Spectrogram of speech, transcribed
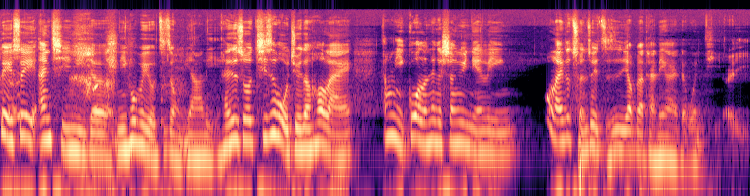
对，所以安琪，你的你会不会有这种压力？还是说，其实我觉得后来，当你过了那个生育年龄，后来就纯粹只是要不要谈恋爱的问题而已。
